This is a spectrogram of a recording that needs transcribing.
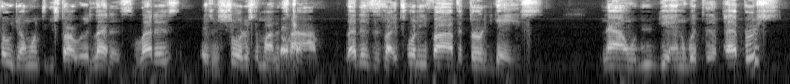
told you I want you to start with lettuce. Lettuce is the shortest amount of time. Lettuce is like 25 to 30 days. Now, when you get in with the peppers,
